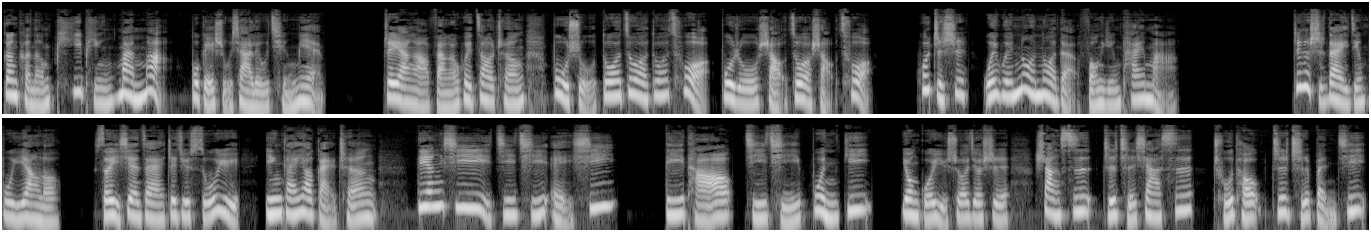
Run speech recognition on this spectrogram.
更可能批评谩骂，不给属下留情面。这样啊，反而会造成部属多做多错，不如少做少错，或者是唯唯诺诺的逢迎拍马。这个时代已经不一样了，所以现在这句俗语应该要改成“丁西支持下西，低头及其笨鸡”。用国语说就是“上司支持下司，锄头支持本鸡”。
